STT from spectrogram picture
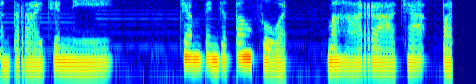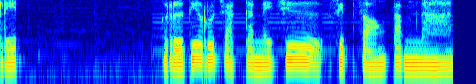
อันตรายเช่นนี้จำเป็นจะต้องสวดมหาราชปริตหรือที่รู้จักกันในชื่อ 12 ตำนาน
